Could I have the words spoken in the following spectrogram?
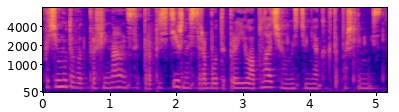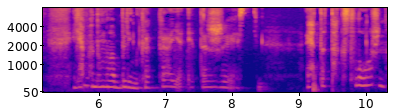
почему-то вот про финансы, про престижность работы, про ее оплачиваемость у меня как-то пошли мысли. И я подумала, блин, какая это жесть. Это так сложно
